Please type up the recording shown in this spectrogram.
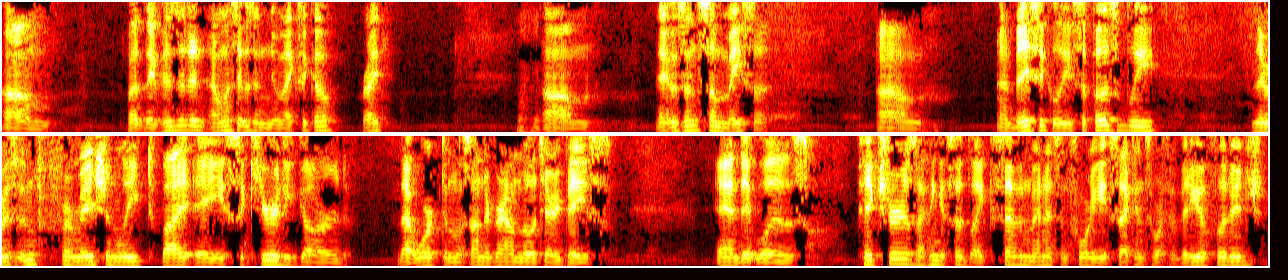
Um, but they visited. I want to say it was in New Mexico, right? Mhm. Um, it was in some mesa. Um, and basically, supposedly, there was information leaked by a security guard that worked in this underground military base, and it was pictures. I think it said like seven minutes and forty-eight seconds worth of video footage,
